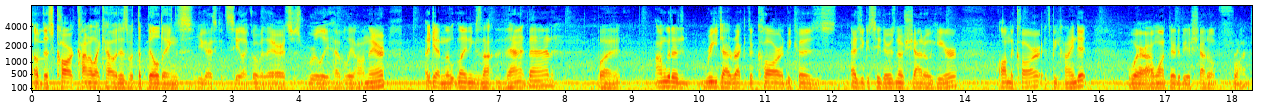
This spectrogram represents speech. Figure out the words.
of this car, kind of like how it is with the buildings. You guys can see like over there, it's just really heavily on there. Again, the lighting's not that bad, but I'm gonna redirect the car because as you can see, there is no shadow here on the car. It's behind it where I want there to be a shadow up front.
